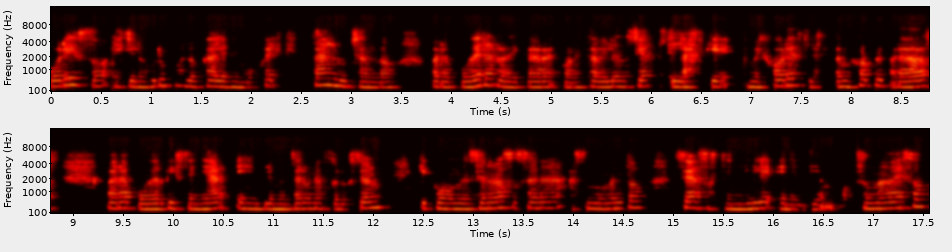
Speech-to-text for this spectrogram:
por eso es que los grupos locales de mujeres que están luchando para poder erradicar con esta violencia, las que mejores, las que están mejor preparadas para poder diseñar e implementar una solución que, como mencionaba Susana hace un momento, sea sostenible en el tiempo. Sumada a eso,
